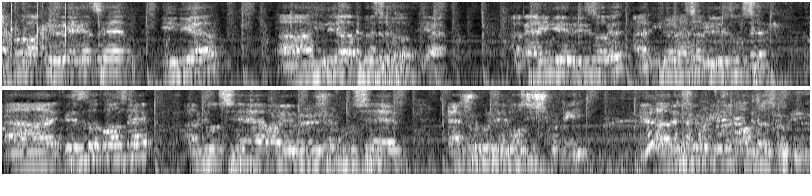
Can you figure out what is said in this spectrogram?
এখন বাকি হয়ে গেছে ইন্ডিয়া হিন্দি ডাব হয়েছে তো আপনার ইন্ডিয়া রিলিজ হবে আর ইন্টারন্যাশনাল রিলিজ হচ্ছে this is the first time আমি হচ্ছে আমার রেভলিউশন হচ্ছে একশো কোটিতে পঁচিশ কোটি Kardeşim bir de fazla söyleyeyim.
